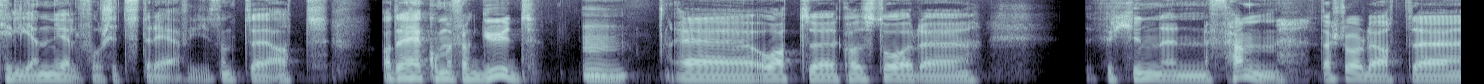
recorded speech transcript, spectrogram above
til gjengjeld for sitt strev. Ikke sant? At, at det her kommer fra Gud. Eh, og at eh, hva det står eh, Forkynneren 5, der står det at eh,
